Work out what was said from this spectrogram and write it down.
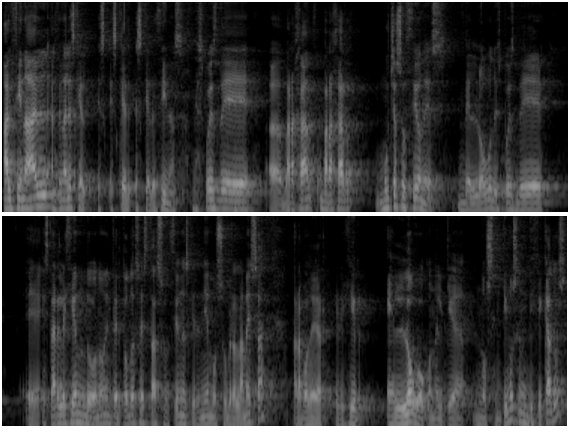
Al final, al final es, que, es, que, es que alucinas. Después de ah, barajar, barajar muchas opciones del logo, después de eh, estar eligiendo ¿no? entre todas estas opciones que teníamos sobre la mesa para poder elegir el logo con el que nos sentimos identificados.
